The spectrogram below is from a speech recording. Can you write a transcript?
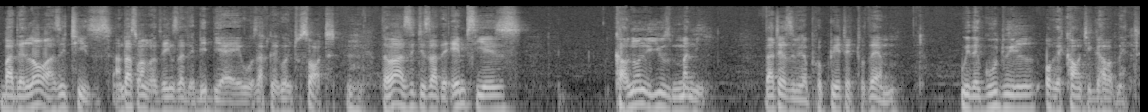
But the law as it is, and that's one of the things that the BBI was actually going to sort, the law as it is that the MCAs can only use money that has been appropriated to them with the goodwill of the county government.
